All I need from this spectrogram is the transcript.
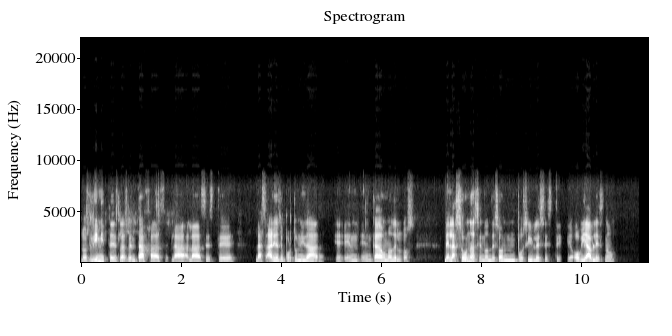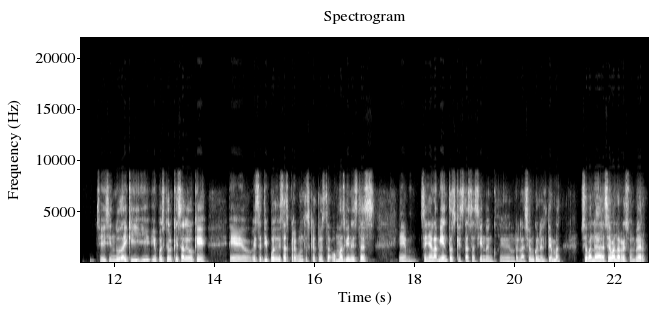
los límites, las ventajas, las, este, las áreas de oportunidad e, en, cada uno de los de las zonas en donde son posibles este, o viables, ¿no? Sí, sin duda. Y, y, pues creo que es algo que eh, este tipo de estas preguntas que tú estás, o más bien estos em, señalamientos que estás haciendo en, relación con el tema, se van a, se van a resolver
